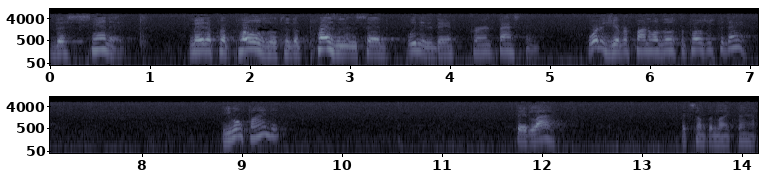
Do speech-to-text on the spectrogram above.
The Senate made a proposal to the president and said, we need a day of prayer and fasting. Where did you ever find one of those proposals today? You won't find it. They'd laugh at something like that.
